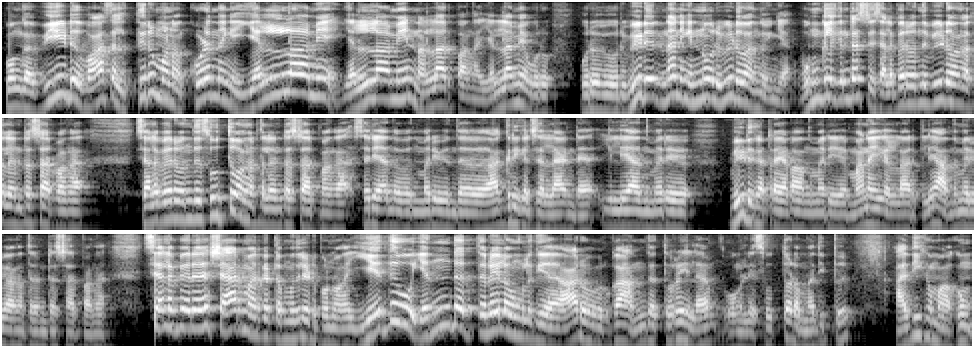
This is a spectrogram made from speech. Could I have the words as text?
உங்கள் வீடு வாசல் திருமணம் குழந்தைங்க எல்லாமே எல்லாமே நல்லா இருப்பாங்க. எல்லாமே ஒரு ஒரு ஒரு வீடு இருக்குன்னா நீங்கள் இன்னொரு வீடு வாங்குவீங்க. உங்களுக்கு இன்ட்ரெஸ்ட் சில பேர் வந்து வீடு வாங்குறதுல இன்ட்ரெஸ்ட்டாக இருப்பாங்க. சில பேர் வந்து சொத்து வாங்குறதுல இன்ட்ரெஸ்ட்டாக இருப்பாங்க. சரியா? அந்த மாதிரி இந்த அக்ரிகல்ச்சர் லேண்டு இல்லையா? அந்த மாதிரி வீடு கட்டுற இடம் அந்த மாதிரி மனைகள்லாம் இருக்கு இல்லையா? அந்த மாதிரி வாங்கிறதுல இன்ட்ரெஸ்ட்டாக இருப்பாங்க. சில பேர் ஷேர் மார்க்கெட்டில் முதலீடு பண்ணுவாங்க. எது எந்த துறையில் உங்களுக்கு ஆர்வம் இருக்கோ அந்த துறையில் உங்களுடைய சொத்தோட மதிப்பு அதிகமாகும்.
